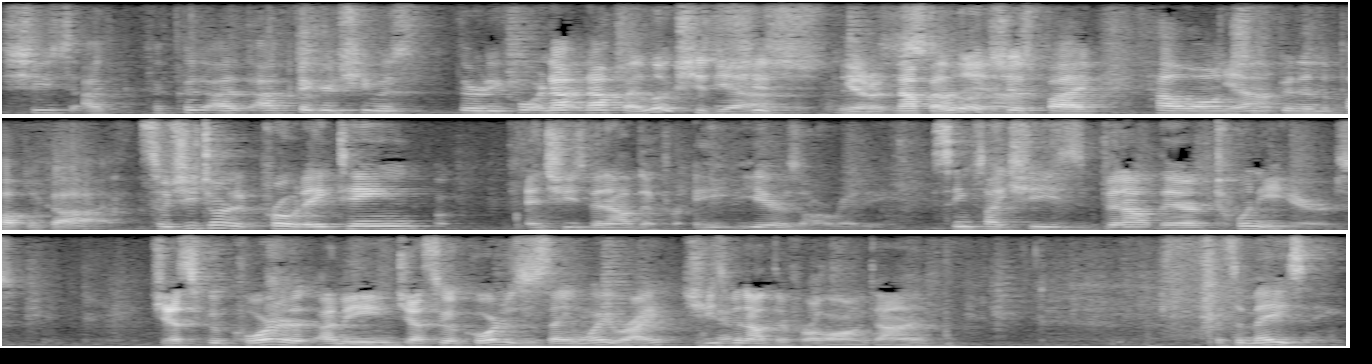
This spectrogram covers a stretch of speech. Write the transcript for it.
She's I, I could I, I figured she was 34. Not not by looks. She's Yeah. she's you know not by looks, yeah. just by how long Yeah. she's been in the public eye. So she turned pro at 18, and she's been out there for eight years already. Seems like she's been out there 20 years. Jessica Korda, I mean Jessica Korda's the same way, right? She's Yeah. been out there for a long time. It's amazing.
